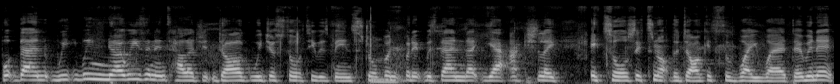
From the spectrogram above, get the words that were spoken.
But then we, we know he's an intelligent dog. We just thought he was being stubborn. Hmm. But it was then that, yeah, actually, it's us. It's not the dog. It's the way we're doing it.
